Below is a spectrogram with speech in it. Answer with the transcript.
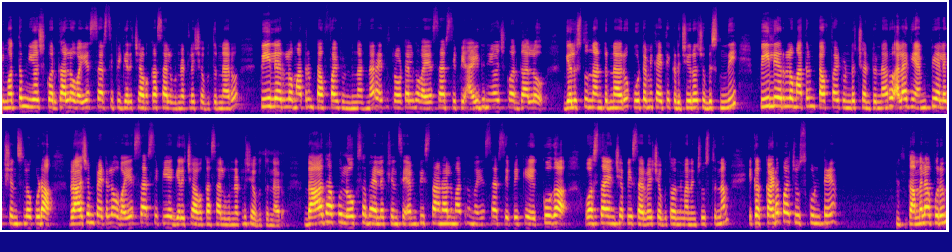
ఈ మొత్తం నియోజకవర్గాల్లో వైఎస్ఆర్సీపీ గెలిచే అవకాశాలు ఉన్నట్లు చెబుతున్నారు. పీలేరులో మాత్రం టఫ్ ఫైట్ ఉంటుందంటున్నారు. అయితే టోటల్గా వైఎస్ఆర్సీపీ ఐదు నియోజకవర్గాల్లో గెలుస్తుంది అంటున్నారు కూటమికి అయితే ఇక్కడ జీరో చూపిస్తుంది. పీలేరులో మాత్రం టఫ్ ఫైట్ ఉండొచ్చు అంటున్నారు అలాగే ఎంపీ ఎలక్షన్స్లో కూడా రాజంపేటలో వైఎస్ఆర్సీపీఏ గెలిచే అవకాశాలు ఉన్నట్లు చెబుతున్నారు. దాదాపు లోక్సభ ఎలక్షన్స్ ఎంపీ స్థానాలు మాత్రం వైఎస్ఆర్సీపీకి ఎక్కువగా వస్తాయని చెప్పి సర్వే చెబుతోంది మనం చూస్తున్నాం. ఇక కడప చూసుకుంటే కమలాపురం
